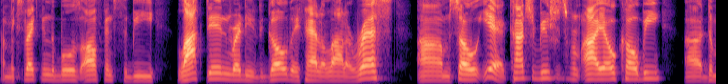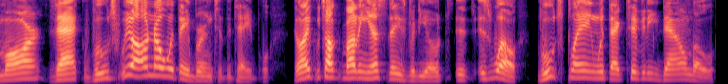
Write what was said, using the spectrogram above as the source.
I'm expecting the Bulls' offense to be locked in, ready to go. They've had a lot of rest. Um, so yeah, contributions from Ayo, Coby, uh, DeMar, Zach, Vooch, we all know what they bring to the table. Like we talked about in yesterday's video as well. Vooch playing with activity down low.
